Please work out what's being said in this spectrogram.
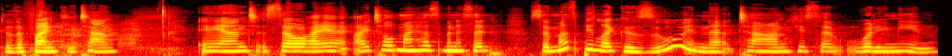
to the Funky Town. And so I, I told my husband, I said, so it must be like a zoo in that town. He said, what do you mean?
